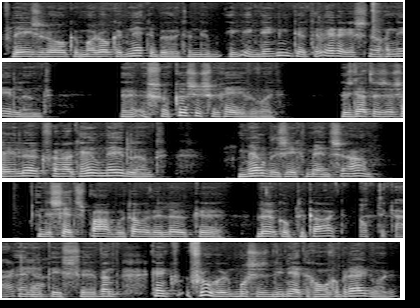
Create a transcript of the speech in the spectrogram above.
vleesroken, maar ook het nettenbeurt. En ik, ik denk niet dat er ergens nog in Nederland eh, zo'n cursus gegeven wordt. Dus dat is dus heel leuk. Vanuit heel Nederland melden zich mensen aan. En dat zet Spakenburg toch wel weer leuk, eh, leuk op de kaart. Op de kaart, En ja. het is, eh, want kijk, vroeger moesten die netten gewoon gebreid worden.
